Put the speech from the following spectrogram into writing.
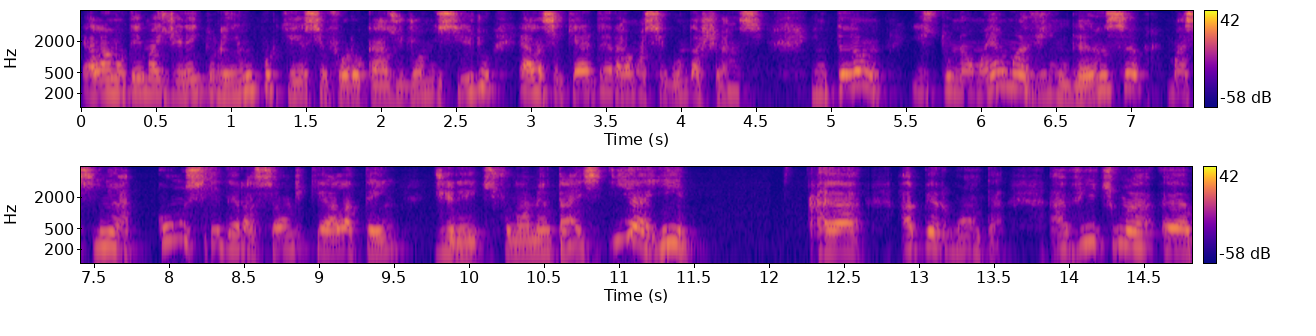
ela não tem mais direito nenhum, porque se for o caso de homicídio, ela sequer terá uma segunda chance. Então, isto não é uma vingança, mas sim a consideração de que ela tem direitos fundamentais. E aí, Uh, a pergunta: a vítima uh,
